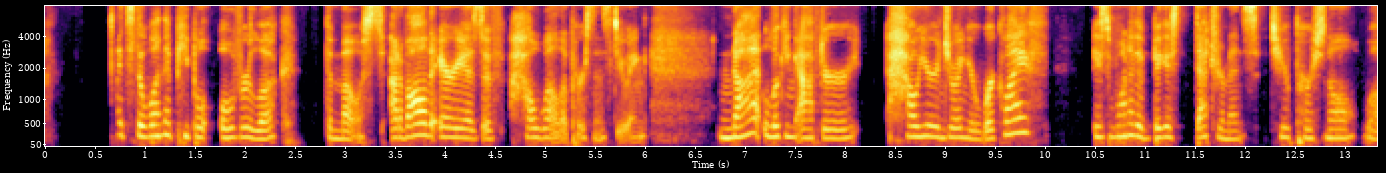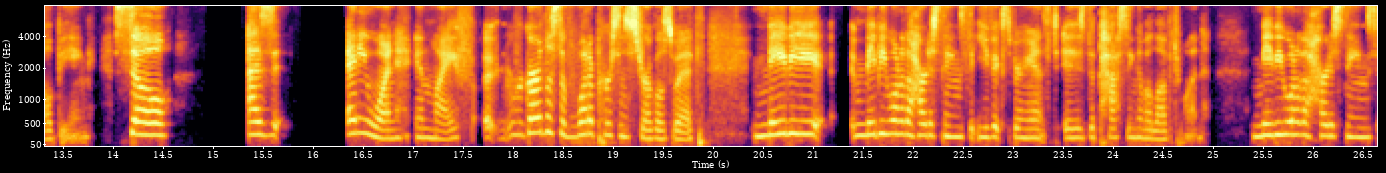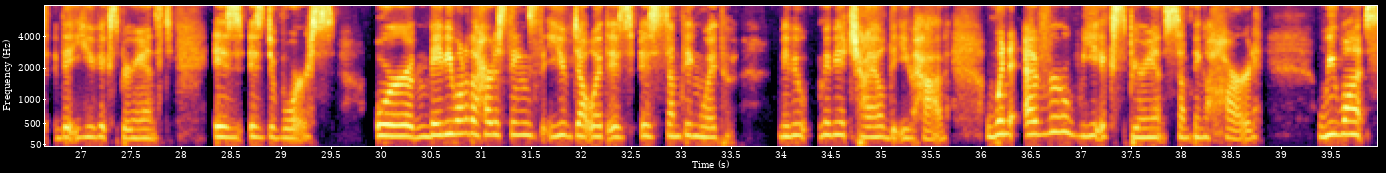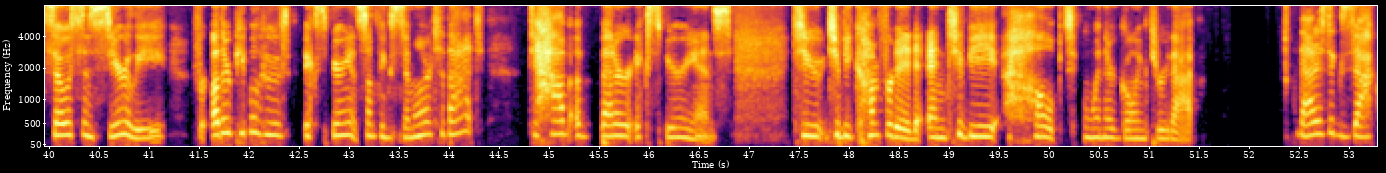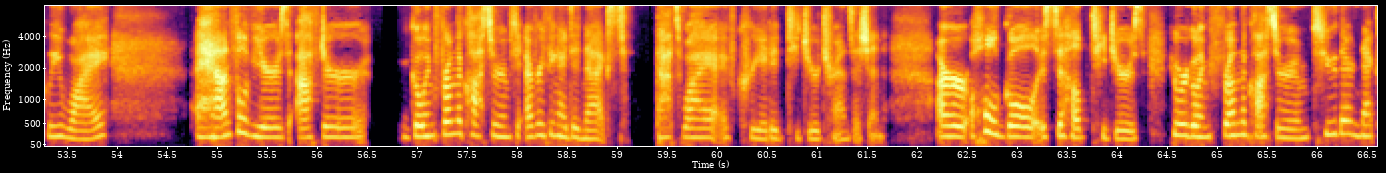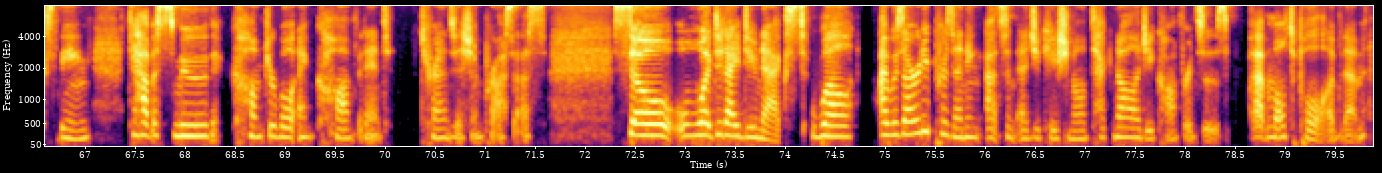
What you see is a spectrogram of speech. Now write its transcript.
it's the one that people overlook the most out of all the areas of how well a person's doing not looking after how you're enjoying your work life is one of the biggest detriments to your personal well being. So, as anyone in life, uh, regardless of what a person struggles with, maybe maybe one of the hardest things that you've experienced is the passing of a loved one. Maybe one of the hardest things that you've experienced is is divorce. Or maybe one of the hardest things that you've dealt with is is something with maybe maybe a child that you have. Whenever we experience something hard, we want so sincerely for other people who've experienced something similar to that to have a better experience to to be comforted and to be helped when they're going through that that is exactly why a handful of years after going from the classroom to everything I did next, that's why I've created Teacher Transition. Our whole goal is to help teachers who are going from the classroom to their next thing to have a smooth, comfortable, and confident transition process. So, what did I do next? Well, I was already presenting at some educational technology conferences, at multiple of them.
